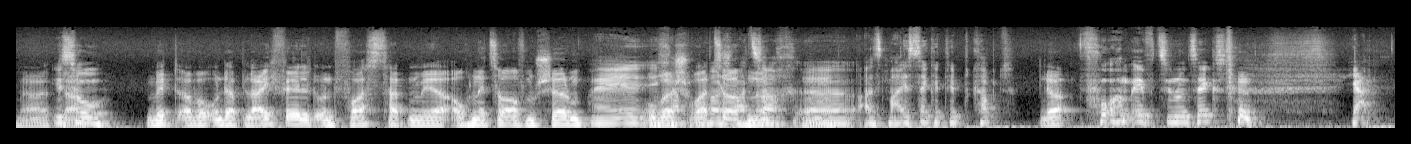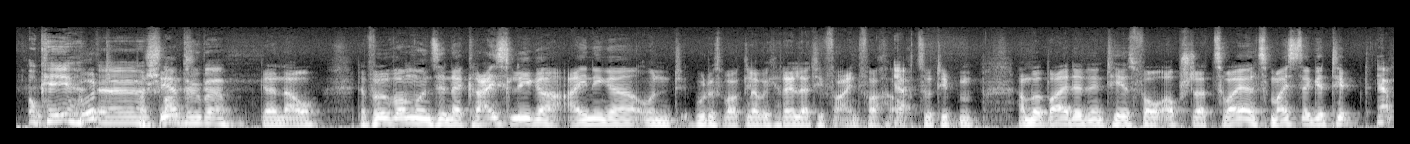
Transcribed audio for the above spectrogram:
Ja, Ist so. Mit, aber unter Bleichfeld und Forst hatten wir auch nicht so auf dem Schirm. Nee, ich habe Oberschwarzach ne? äh, als Meister getippt gehabt. Ja. Vor dem FC 06. ja, Okay, gut, äh, passiert. drüber. Genau. Dafür waren wir uns in der Kreisliga einiger und gut, es war, glaube ich, relativ einfach ja. auch zu tippen. Haben wir beide den TSV Hauptstadt 2 als Meister getippt. Ja.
